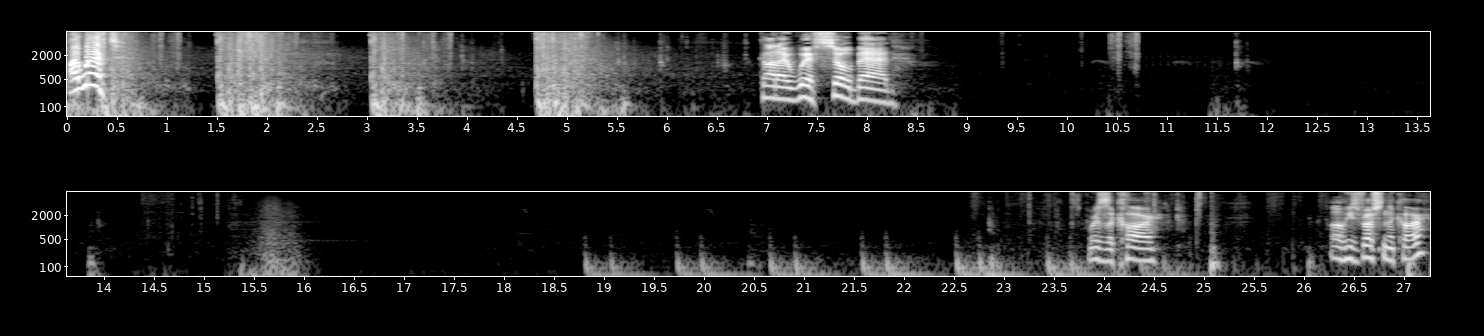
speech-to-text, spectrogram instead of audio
I whiffed! God, I whiffed so bad. Where's the car? Oh, he's rushing the car?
